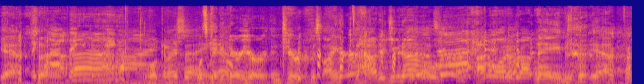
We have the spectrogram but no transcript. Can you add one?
Yeah. the so, cloud that you can uh, hang on. What can I say? Was Katy Perry your interior designer? How did you know? Yeah, I don't want to drop names, but yeah.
